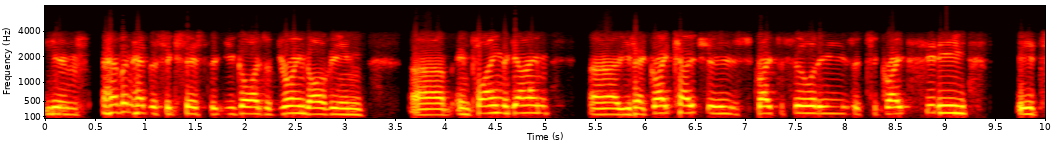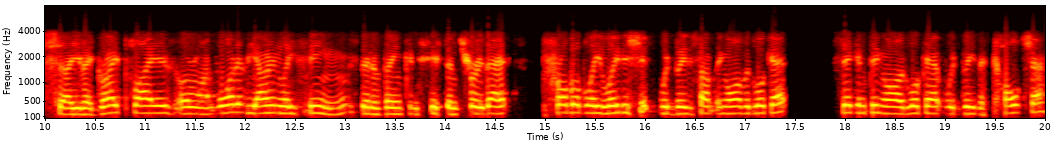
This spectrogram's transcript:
you haven't had the success that you guys have dreamed of in uh, in playing the game. Uh, you've had great coaches, great facilities. It's a great city. It's uh, you've had great players. All right, what are the only things that have been consistent through that? Probably leadership would be something I would look at. Second thing I would look at would be the culture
